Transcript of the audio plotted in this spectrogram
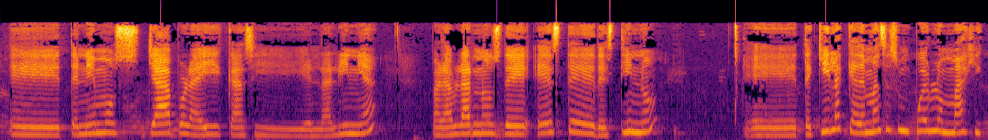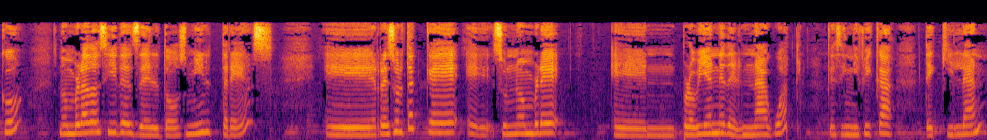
eh, tenemos ya por ahí casi en la línea para hablarnos de este destino. Eh, Tequila, que además es un pueblo mágico, nombrado así desde el 2003. Eh, resulta que eh, su nombre en, proviene del náhuatl, que significa tequilán,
